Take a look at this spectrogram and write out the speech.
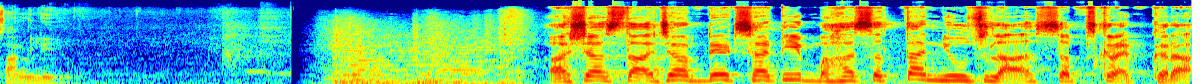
सांगली. अशाच ताज्या अपडेटसाठी महासत्ता न्यूजला सबस्क्राईब करा.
